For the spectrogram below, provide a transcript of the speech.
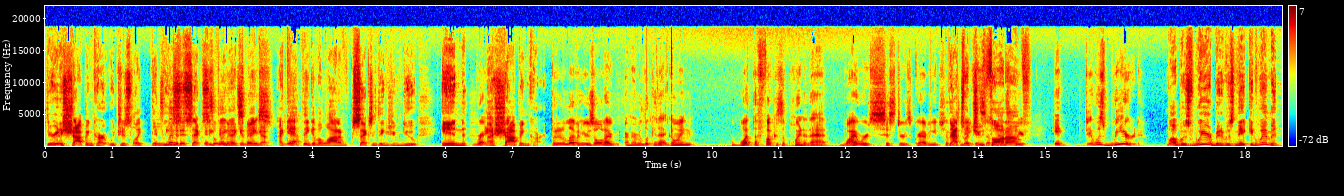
they're in a shopping cart, which is like the least limited. sexy thing I can think of. I can't Yeah. think of a lot of sexy things you can do in Right. a shopping cart. But at 11 years old, I, I remember looking at going, what the fuck is the point of that? Why were sisters grabbing each other? That's what you thought of? It it was weird, Well, it was weird, but it was naked women.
